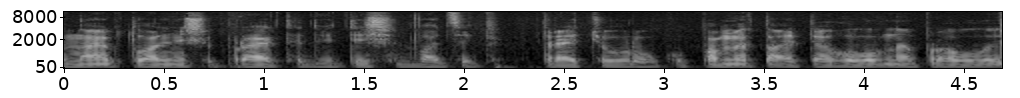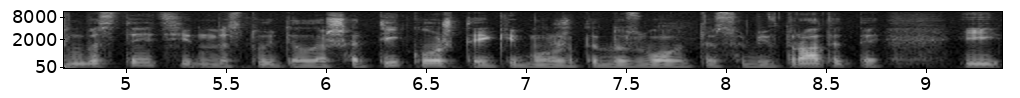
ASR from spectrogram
найактуальніші проекти 2023 року. Пам'ятайте, головне правило інвестицій: інвестуйте лише ті кошти, які можете дозволити собі втратити, і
